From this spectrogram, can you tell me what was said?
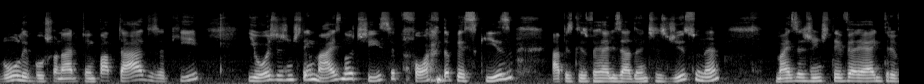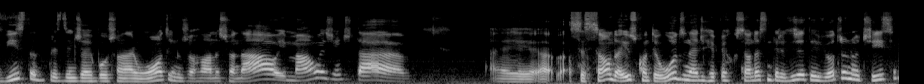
Lula e Bolsonaro estão empatados aqui. E hoje a gente tem mais notícia fora da pesquisa. A pesquisa foi realizada antes disso, né? Mas a gente teve a, entrevista do presidente Jair Bolsonaro ontem no Jornal Nacional e mal a gente está é, acessando aí os conteúdos, né, de repercussão dessa entrevista, teve outra notícia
